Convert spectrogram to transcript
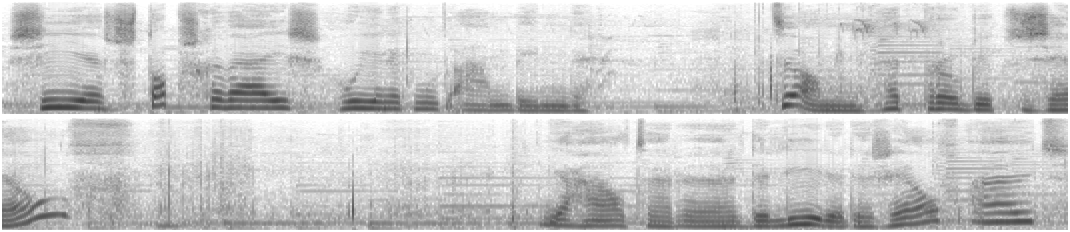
zie je stapsgewijs hoe je het moet aanbinden. Dan het product zelf. Je haalt er uh, de lieren er zelf uit.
